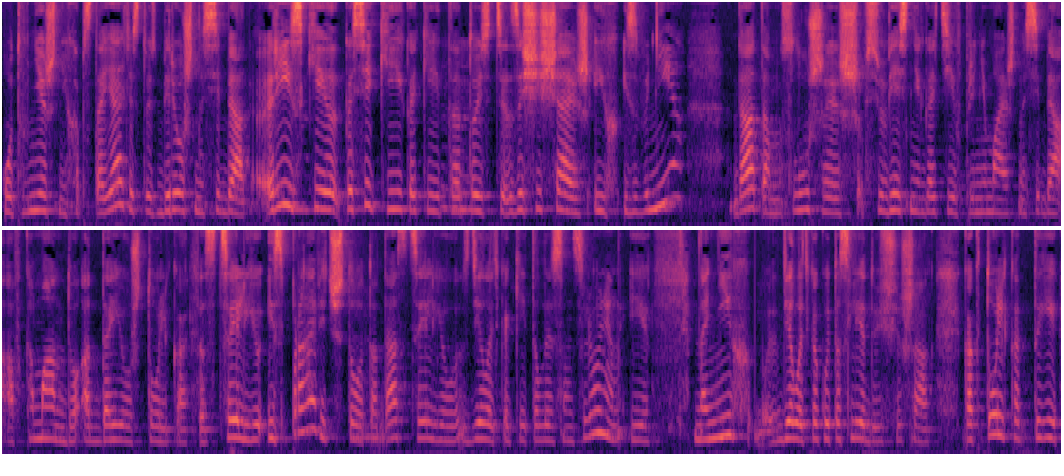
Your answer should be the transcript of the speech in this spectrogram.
от внешних обстоятельств, то есть берешь на себя риски, косяки какие-то, mm-hmm. то есть защищаешь их извне, да, там слушаешь всю, весь негатив, принимаешь на себя, а в команду отдаешь только с целью исправить что-то, да, с целью сделать какие-то lessons learning и на них делать какой-то следующий шаг. Как только ты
